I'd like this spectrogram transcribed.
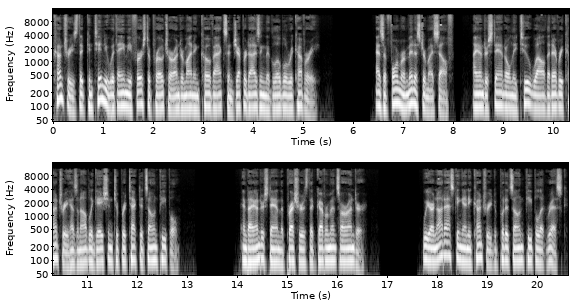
Countries that continue with AMI first approach are undermining COVAX and jeopardizing the global recovery. As a former minister myself, I understand only too well that every country has an obligation to protect its own people. And I understand the pressures that governments are under. We are not asking any country to put its own people at risk.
